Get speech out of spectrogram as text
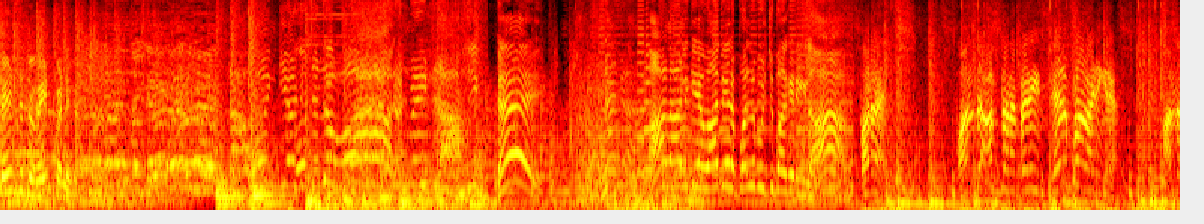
பேசட்டும் வெயிட் பண்ணுங்க. ஏய் ஆளாளுக்கு என் வாதியார பல்லு பிடிச்சு பாக்குறீங்களா? வந்து அத்தனை பேரையும் செருப்பால் அடிக்கிறேன். அந்த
